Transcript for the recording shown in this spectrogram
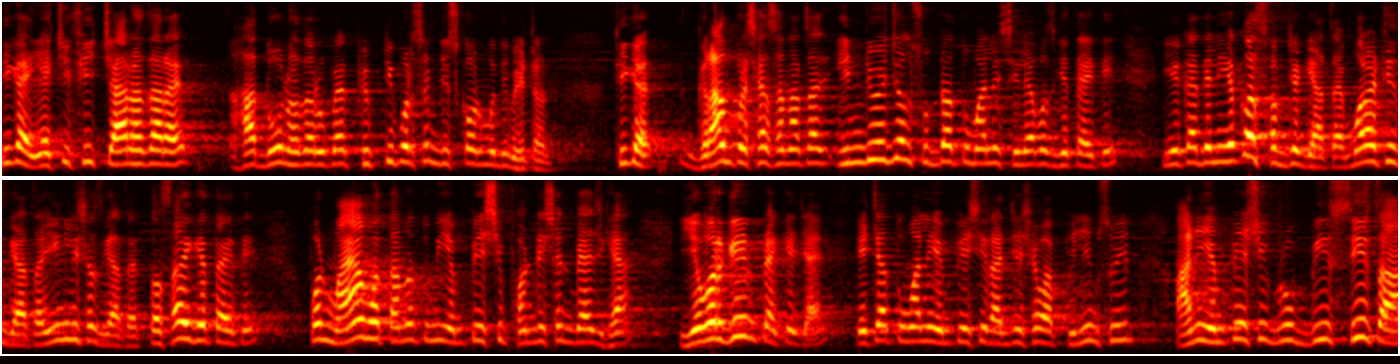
ठीक आहे याची फी चार हजार आहे. हा दोन हजार रुपयात फिफ्टी पर्सेंट डिस्काउंटमध्ये भेटन ठीक आहे ग्राम प्रशासनाचा इंडिव्हिज्युअलसुद्धा तुम्हाला सिलेबस घेता येते. एखाद्याला एकच सब्जेक्ट घ्यायचा आहे मराठीच घ्यायचा आहे इंग्लिशच घ्यायचा आहे तसाही घेता येते. पण माया मतानं तुम्ही M P S C foundation batch घ्या. एव्हरग्रीन पॅकेज आहे. याच्यात तुम्हाला एम पी एस सी राज्यसेवा फिलिम्स होईल आणि M P S C group B सीचा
